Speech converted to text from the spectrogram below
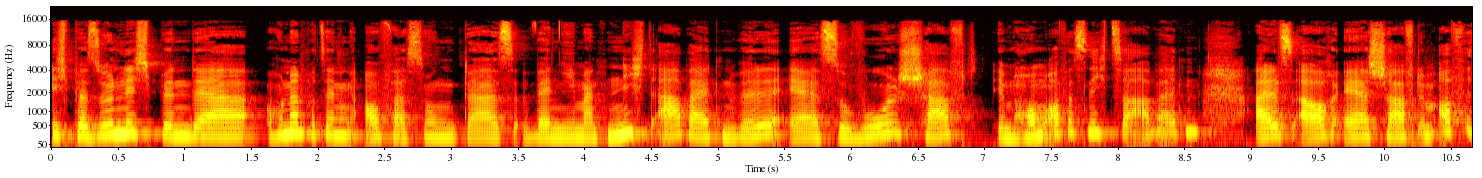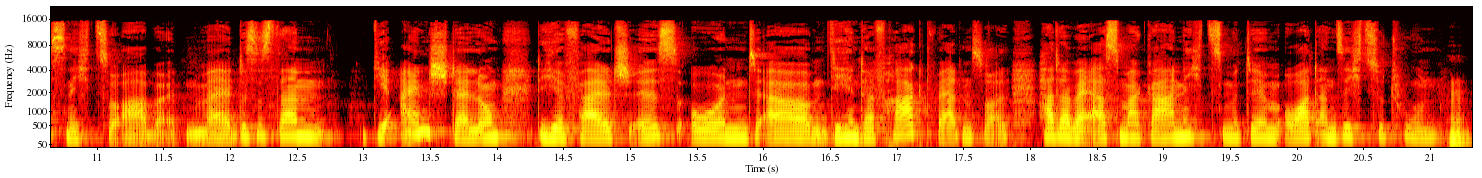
Ich persönlich bin der hundertprozentigen Auffassung, dass wenn jemand nicht arbeiten will, er es sowohl schafft, im Homeoffice nicht zu arbeiten, als auch er es schafft, im Office nicht zu arbeiten, weil das ist dann die Einstellung, die hier falsch ist und ähm, die hinterfragt werden soll, hat aber erstmal gar nichts mit dem Ort an sich zu tun. Hm.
